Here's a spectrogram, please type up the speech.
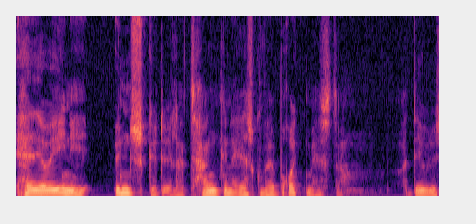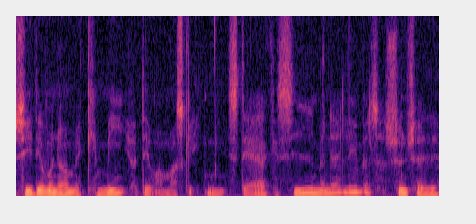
havde jeg jo egentlig ønsket, eller tanken, at jeg skulle være brygmester. Og det vil sige, det var noget med kemi, og det var måske ikke min stærke side, men alligevel så synes jeg det.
